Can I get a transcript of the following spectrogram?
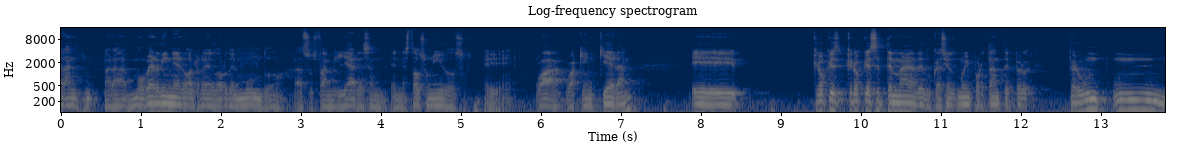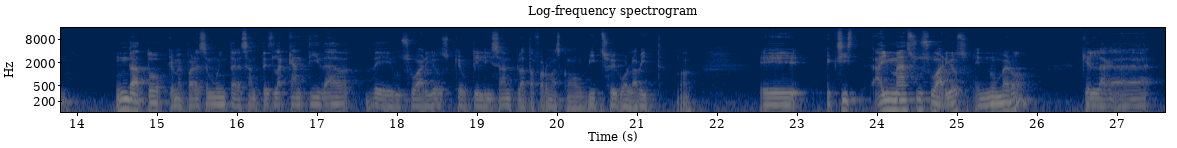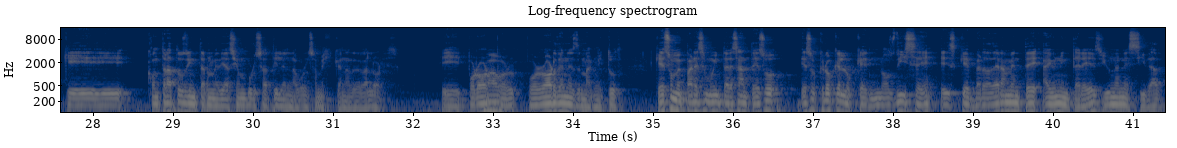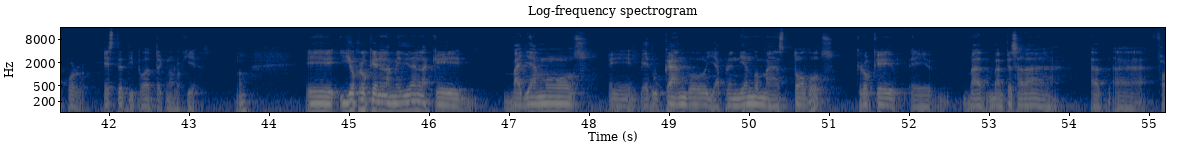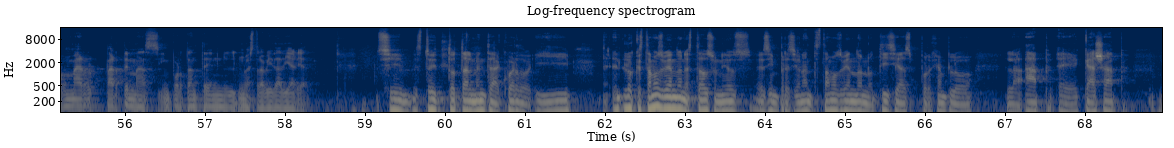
para mover dinero alrededor del mundo a sus familiares en, en Estados Unidos eh, o, a, o a quien quieran. Eh, creo, que, creo que ese tema de educación es muy importante, pero, pero un, un, un dato que me parece muy interesante es la cantidad de usuarios que utilizan plataformas como Bitso y Volavit. ¿no? Eh, exist- hay más usuarios en número que, la, que contratos de intermediación bursátil en la Bolsa Mexicana de Valores, eh, por, or- Wow. por, por órdenes de magnitud. Que eso me parece muy interesante. Eso, eso creo que lo que nos dice es que verdaderamente hay un interés y una necesidad por este tipo de tecnologías. ¿no? Eh, y yo creo que en la medida en la que vayamos eh, educando y aprendiendo más todos, creo que eh, va, va a empezar a, a- a formar parte más importante en nuestra vida diaria. Sí, estoy totalmente de acuerdo. Y lo que estamos viendo en Estados Unidos es impresionante. Estamos viendo noticias, por ejemplo, la app eh, Cash App,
